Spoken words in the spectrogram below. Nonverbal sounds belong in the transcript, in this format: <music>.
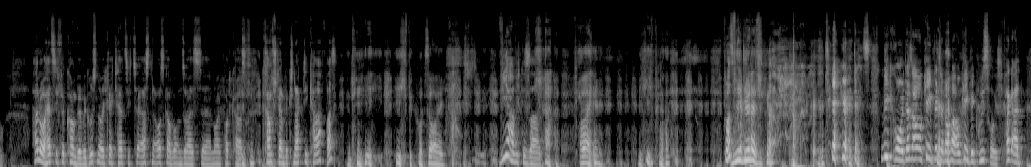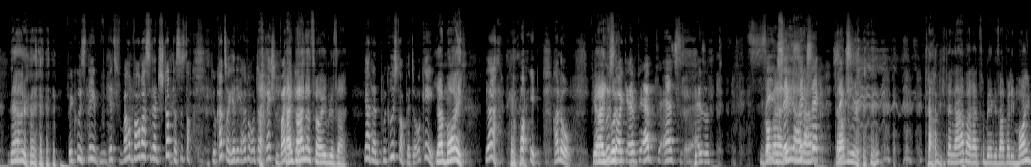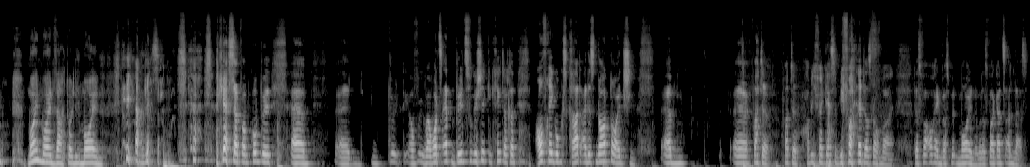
Solo. Hallo, herzlich willkommen. Wir begrüßen euch recht herzlich zur ersten Ausgabe unseres äh, neuen Podcasts <laughs> Kampfstern beknackt die K. Was? <laughs> Ich begrüße euch. Wie habe ich gesagt? Ja, aber ich bin auch. Hast Mir gehört das. <laughs> Der gehört das Mikro. Das ist auch okay. Bitte nochmal. Okay, begrüß ruhig. Fang an. Ja, Begrüß. Nee, jetzt, warum, warum hast du denn Stopp? Das ist doch. Du kannst doch hier nicht einfach unterbrechen. Weiter halb geht's. Hat's noch eben gesagt. Ja, dann begrüß doch bitte. Okay. Ja, moin. Ja, <laughs> moin. Hallo. Wir Ja, begrüßen euch. Äh, er ist, also. <laughs> da- haben die- der Laberer zu mir gesagt, weil die Moin, Moin, Moin sagt und die Moin. <laughs> Ja, gestern, gestern vom Kumpel ähm, äh, auf, über WhatsApp ein Bild zugeschickt gekriegt, da stand Aufregungsgrad eines Norddeutschen. Ähm, äh, warte, warte, habe ich vergessen, wie war das nochmal? Das war auch irgendwas mit Moin, aber das war ganz anders.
